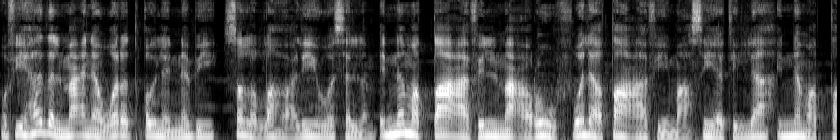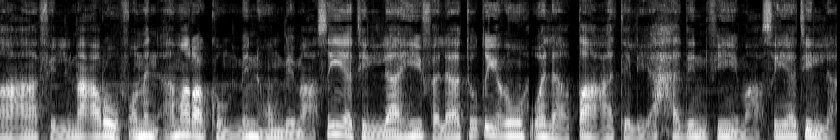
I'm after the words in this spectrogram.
وفي هذا المعنى ورد قول النبي صلى الله عليه وسلم إنما الطاعة في المعروف ولا طاعة في معصية الله. إنما الطاعة في المعروف. ومن أمركم منهم بمعصية الله فلا تطيعوه ولا طاعة لأحد في معصية الله.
